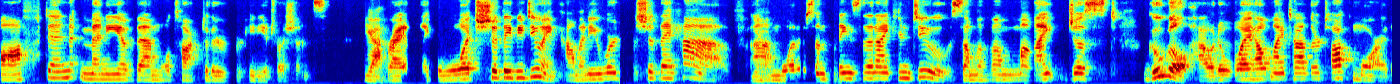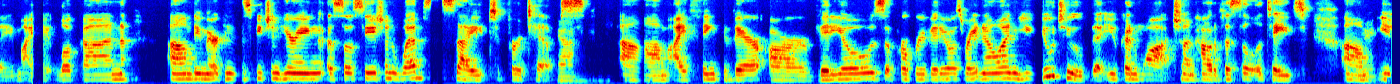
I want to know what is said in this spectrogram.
Often, many of them will talk to their pediatricians. Yeah. Right. Like, what should they be doing? How many words should they have? Yeah. Um, what are some things that I can do? Some of them might just Google, how do I help my toddler talk more? They might look on um, the American Speech and Hearing Association website for tips. Yeah. Um, I think there are videos, appropriate videos right now on YouTube that you can watch on how to facilitate, um, you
